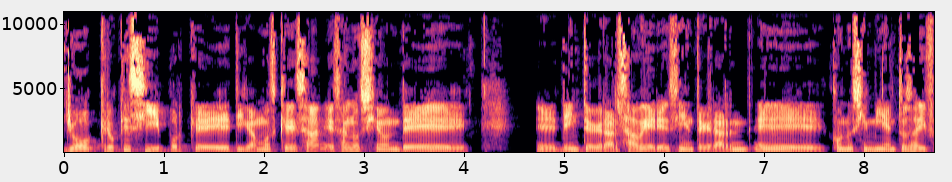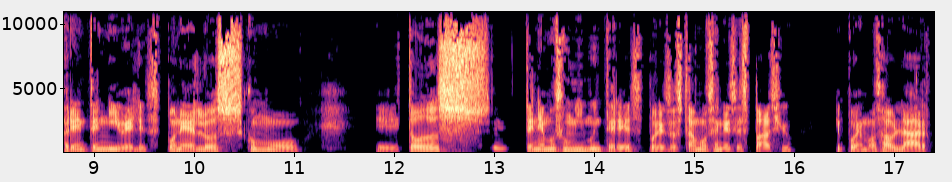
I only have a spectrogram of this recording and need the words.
Yo creo que sí, porque digamos que esa, esa noción de, eh, de integrar saberes y integrar eh, conocimientos a diferentes niveles, ponerlos como eh, todos tenemos un mismo interés, por eso estamos en ese espacio y podemos hablar,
